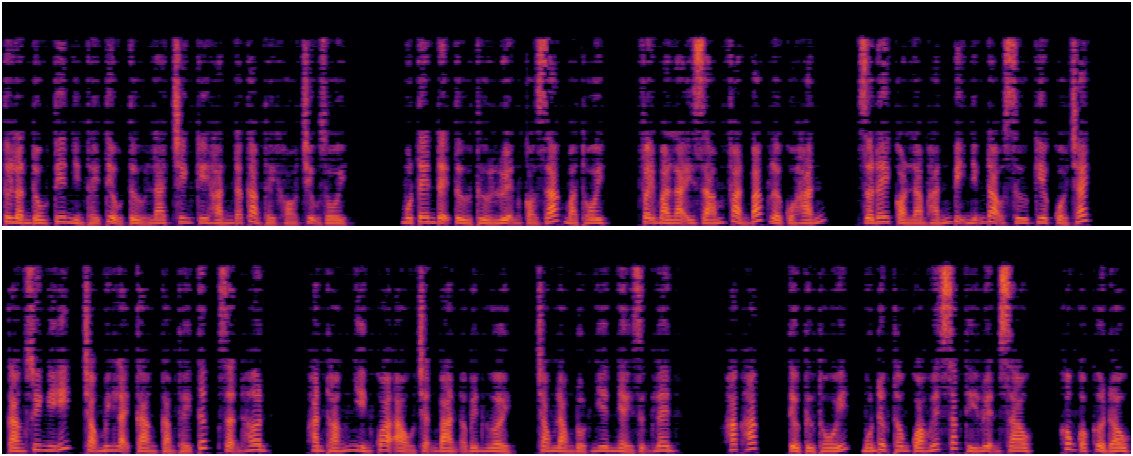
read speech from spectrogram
Từ lần đầu tiên nhìn thấy tiểu tử La Trinh kia hắn đã cảm thấy khó chịu rồi. Một tên đệ tử thử luyện có rác mà thôi, vậy mà lại dám phản bác lời của hắn, giờ đây còn làm hắn bị những đạo sư kia của trách. Càng suy nghĩ, Trọng Minh lại càng cảm thấy tức giận hơn. Hắn thoáng nhìn qua ảo trận bàn ở bên người, trong lòng đột nhiên nhảy dựng lên. Hắc hắc, tiểu tử thối, muốn được thông qua huyết sắc thí luyện sao, không có cửa đâu.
